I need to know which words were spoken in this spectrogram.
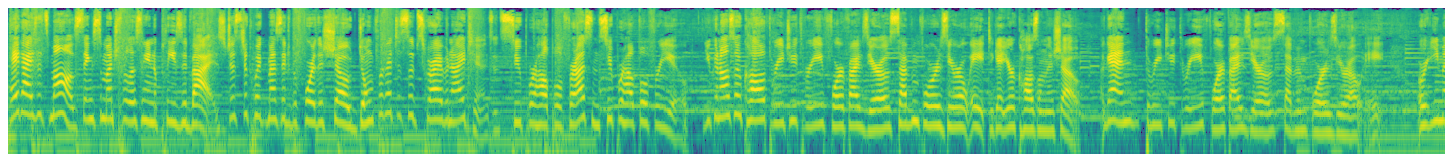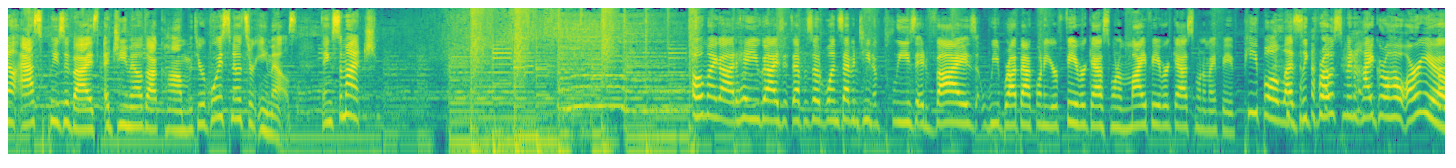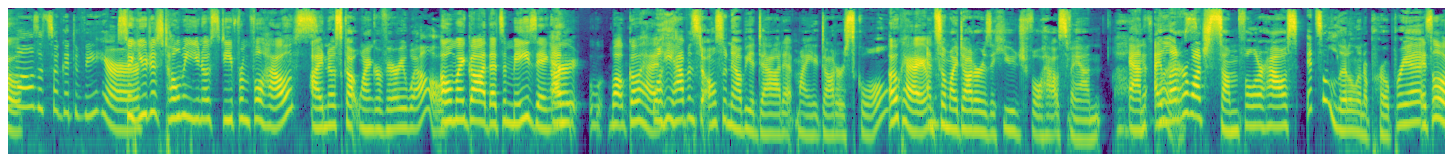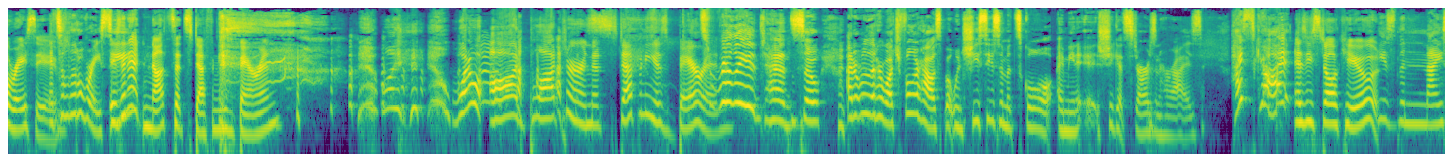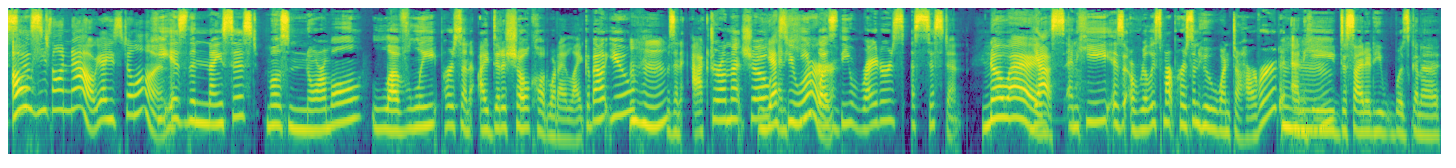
Hey guys, it's Malls. Thanks so much for listening to Please Advise. Just a quick message before the show. Don't forget to subscribe in iTunes. It's super helpful for us and super helpful for you. You can also call 323 450 7408 to get your calls on the show. Again, 323 450 7408. Or email askpleaseadvise at gmail.com with your voice notes or emails. Thanks so much. Oh my God. Hey, you guys, it's episode 117 of Please Advise. We brought back one of your favorite guests, one of my favorite guests, one of my fave people, Leslie Grossman. Hi, girl. How are you? Hi, Malls. It's so good to be here. So, you just told me you know Steve from Full House? I know Scott Weinger very well. oh my God. That's amazing. And- Are- well, go ahead. well, he happens to also now be a dad at my daughter's school. okay. And so my daughter is a huge Full House fan. And I let her watch some Fuller House. It's a little inappropriate. it's a little racy. it's a little racy. Isn't it nuts that Stephanie's barren? what an odd plot turn that Stephanie is barren. It's really intense. So I don't really let her watch Fuller House, but when she sees him at school, I mean, it, she gets stars in her eyes. Hi, Scott. Is he still cute? He's the nicest. oh, he's on now. Yeah, he's still on. He is the nicest, most normal, lovely person. I did a show called What I Like About You. Mhm. I was an actor on that show. Yes, and you he were. was the writer's assistant. No way. Yes. And he is a really smart person who went to Harvard and Mm-hmm. he decided he was going to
